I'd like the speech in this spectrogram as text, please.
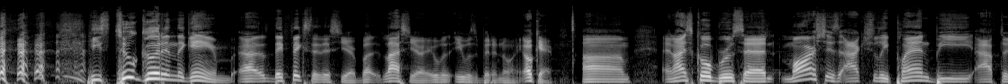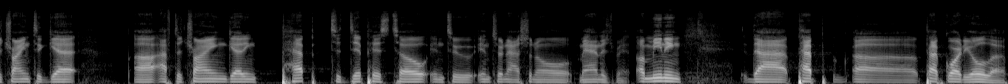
He's too good in the game. Uh, they fixed it this year, but last year it was it was a bit annoying. Okay. Um, and Ice Cold Brew said Marsch is actually Plan B after trying to get uh, after trying getting Pep to dip his toe into international management. Uh, meaning that Pep uh, Pep Guardiola.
